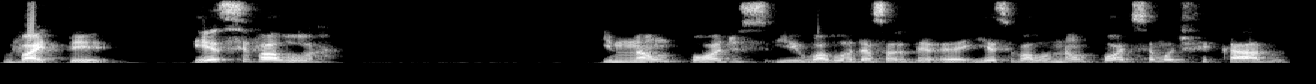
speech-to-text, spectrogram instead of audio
vai ter esse valor e não pode e o valor dessa é, e esse valor não pode ser modificado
